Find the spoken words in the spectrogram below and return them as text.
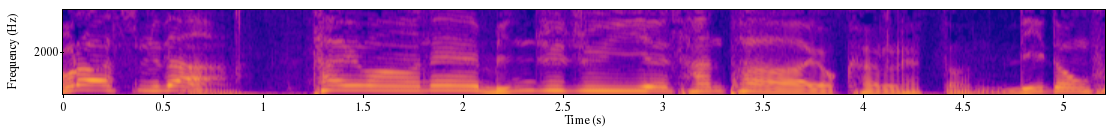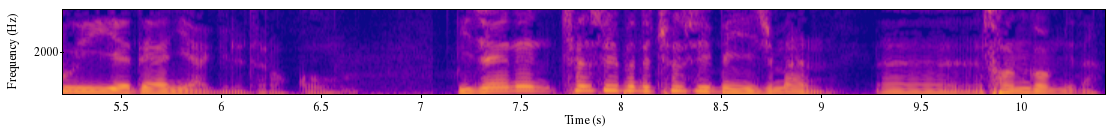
돌아왔습니다. 타이완의 민주주의의 산파 역할을 했던 리덩 후이에 대한 이야기를 들었고 이제는 천수입변도 천수입변이지만 에, 선거입니다.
